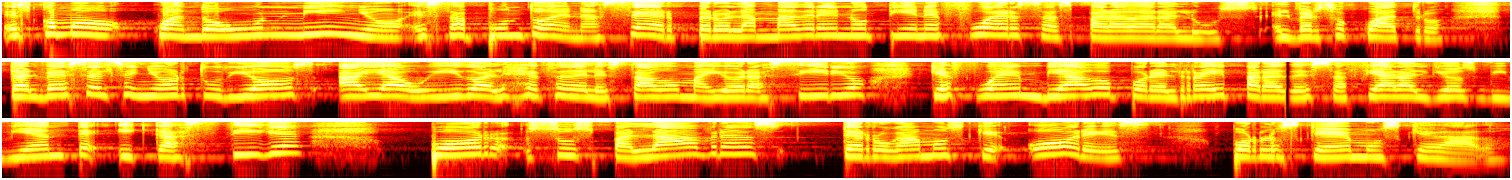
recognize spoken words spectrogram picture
Es como cuando un niño está a punto de nacer, pero la madre no tiene fuerzas para dar a luz. El verso 4, tal vez el Señor tu Dios haya oído al jefe del Estado Mayor asirio que fue enviado por el rey para desafiar al Dios viviente y castigue por sus palabras. Te rogamos que ores por los que hemos quedado.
